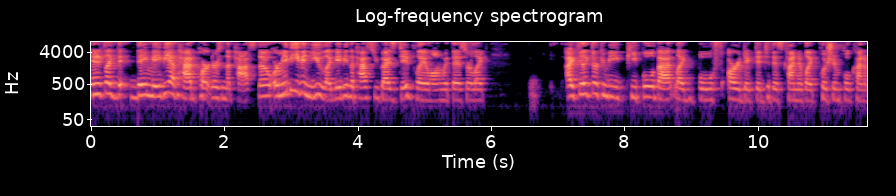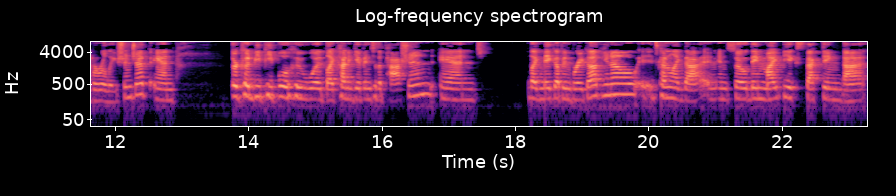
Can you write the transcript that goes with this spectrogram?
And it's like they maybe have had partners in the past though, or maybe even you, like maybe in the past you guys did play along with this, or like I feel like there can be people that like both are addicted to this kind of like push and pull kind of a relationship. And there could be people who would like kind of give into the passion and like make up and break up, you know? It's kind of like that. And, and so they might be expecting that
